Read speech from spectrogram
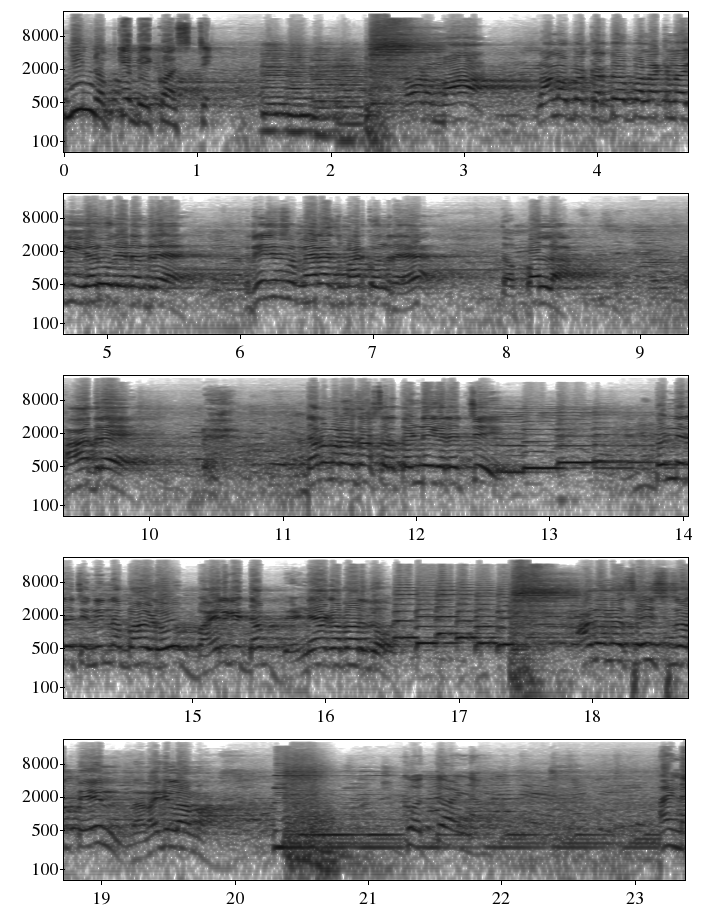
ನಿನ್ನ ಒಪ್ಪಿಗೆ ಬೇಕು ಅಷ್ಟೇ. ನಾನೊಬ್ಬ ಕರ್ತವ್ಯ ಪಾಲಕನಾಗಿ ಹೇಳುವುದೇನೆಂದ್ರೆ ರಿಜಿಸ್ಟರ್ ಮ್ಯಾರೇಜ್ ಮಾಡ್ಕೊಂಡ್ರೆ ತಪ್ಪಲ್ಲ. ಆದರೆ ಧರ್ಮರಾಜಾಸರ ತಣ್ಣಿಗೆ ರೆಚ್ಚಿ ತಣ್ಣಿ ರೆಚ್ಚಿ ನಿನ್ನ ಬಾಳು ಬಯಲಿಗಿಡ್ಡ ಬೆಣ್ಣೆ ಆಗಬಾರದು. ಅದನ್ನು ಸಹಿಸುವ ಶಕ್ತಿ ನನಗಿಲ್ಲಮ್ಮ ಗೊತ್ತು ಅಣ್ಣ. ಅಣ್ಣ,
